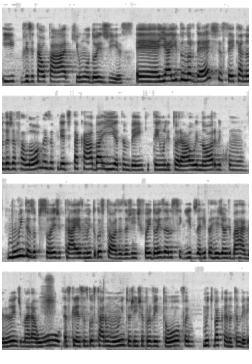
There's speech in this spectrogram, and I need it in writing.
ir visitar o parque um ou dois dias. É, e aí do Nordeste, eu sei que a Nanda já falou, mas eu queria destacar a Bahia também, que tem um litoral enorme com muitas opções de praias muito gostosas. A gente foi dois anos seguidos ali para a região de Barra Grande, Maraú. As crianças gostaram muito, a gente aproveitou, foi muito bacana também.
